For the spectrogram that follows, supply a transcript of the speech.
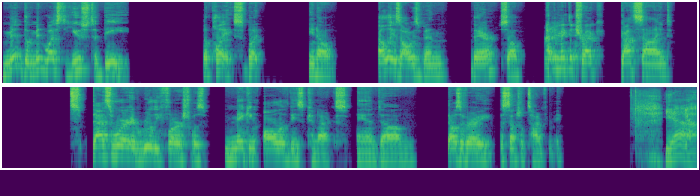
mid the Midwest used to be the place, but you know, LA's always been there. So right. had to make the trek, got signed. That's where it really flourished was making all of these connects, and um, that was a very essential time for me. Yeah. yeah.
